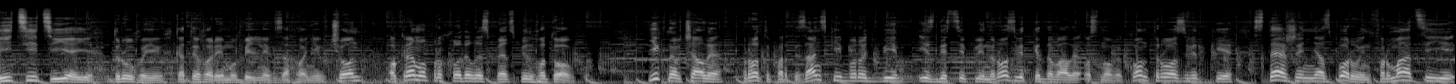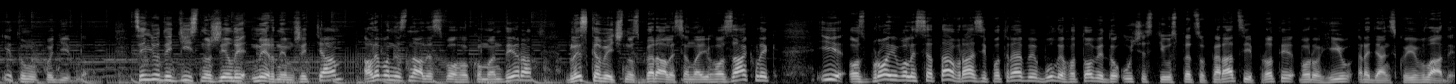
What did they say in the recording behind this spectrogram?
Бійці цієї другої категорії мобільних загонів ЧОН окремо проходили спецпідготовку. Їх навчали протипартизанській боротьбі із дисциплін розвідки давали основи контррозвідки, стеження, збору інформації і тому подібного. Ці люди дійсно жили мирним життям, але вони знали свого командира, блискавично збиралися на його заклик і озброювалися та в разі потреби були готові до участі у спецоперації проти ворогів радянської влади.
